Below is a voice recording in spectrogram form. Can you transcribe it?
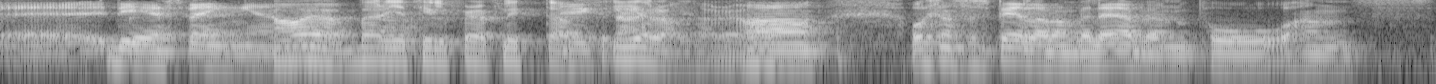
Eh, det är svängen. Ja, ja. Berget till för att flyttas-eran här. Ja. Ja. Och sen så spelar de väl även på hans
